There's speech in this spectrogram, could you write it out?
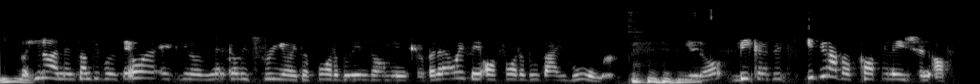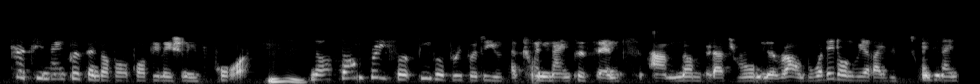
Mm-hmm. But you know, and then some people say, "Oh, it, you know, medical is free or it's affordable in Dominica." But I always say, "Affordable by whom?" you know, because it's if you have a population of 39% of our population is poor. Mm-hmm. Now, some prefer people prefer to use that 29% um, number that's roaming around, but what they don't realize is 29%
